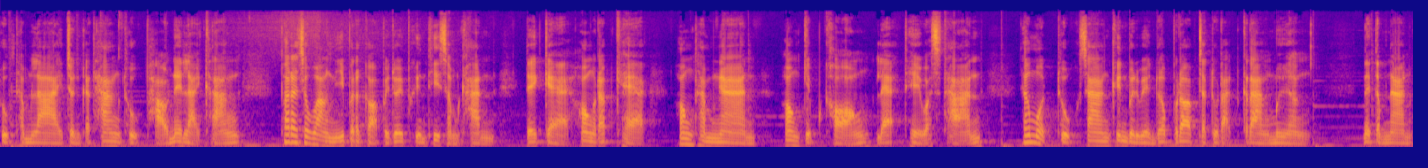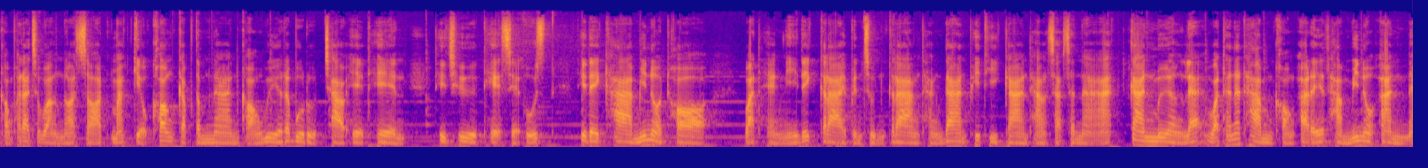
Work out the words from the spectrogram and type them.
ถูกทำลายจนกระทั่งถูกเผาในหลายครั้ง พระราชวังนี้ประกอบไปด้วยพื้นที่สำคัญ ได้แก่ห้องรับแขก ห้องทำงาน ห้องเก็บของและเทวสถาน ทั้งหมดถูกสร้างขึ้นบริเวณรอบๆจัตุรัสกลางเมือง ในตำนานของพระราชวังนอร์ซอสมักเกี่ยวข้องกับตำนานของวีรบุรุษชาวเอเธนที่ชื่อเทเซอุสที่ได้ฆ่ามิโนทอร์วัดแห่งนี้ได้กลายเป็นศูนย์กลางทางด้านพิธีการทางศาสนา การเมืองและวัฒนธรรมของอารยธรรมมิโนอันใน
